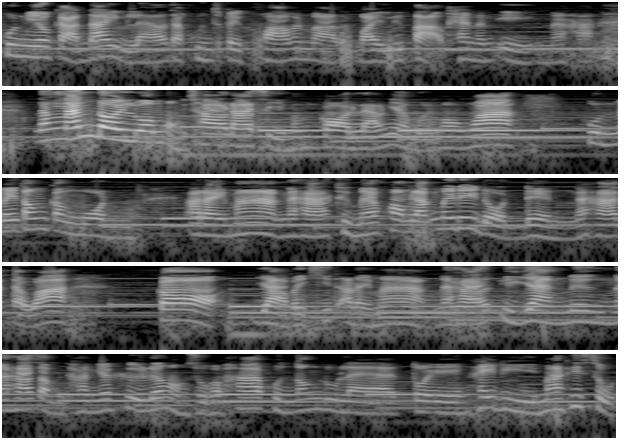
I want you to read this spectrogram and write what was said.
คุณมีโอกาสได้อยู่แล้ว แต่คุณจะไปคว้ามันมาไวหรือเปล่าแค่นั้นเองนะคะ ดังนั้นโดยรวมของชาวราศีมังกรแล้วเนี่ยเหมือนมองว่าคุณไม่ต้องกังวลอะไรมากนะคะ ถึงแม้ความรักไม่ได้โดดเด่นนะคะ แต่ว่า ก็อย่าไปคิดอะไรมากนะคะ อีกอย่างหนึ่งนะคะสำคัญก็คือเรื่องของสุขภาพคุณต้องดูแลตัวเองให้ดีมากที่สุด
